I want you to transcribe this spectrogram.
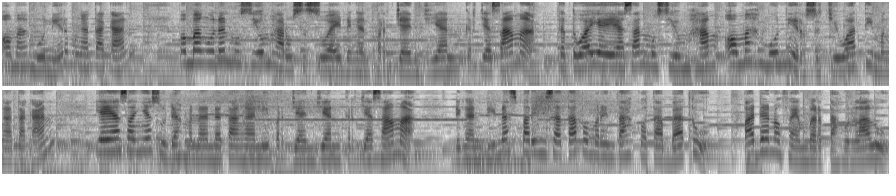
Omah Munir mengatakan, pembangunan museum harus sesuai dengan perjanjian kerjasama. Ketua Yayasan Museum HAM Omah Munir Suciwati mengatakan, yayasannya sudah menandatangani perjanjian kerjasama dengan Dinas Pariwisata Pemerintah Kota Batu pada November tahun lalu.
